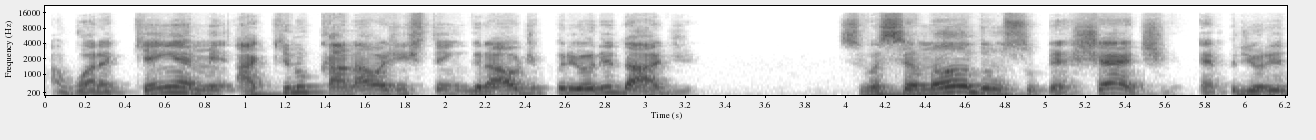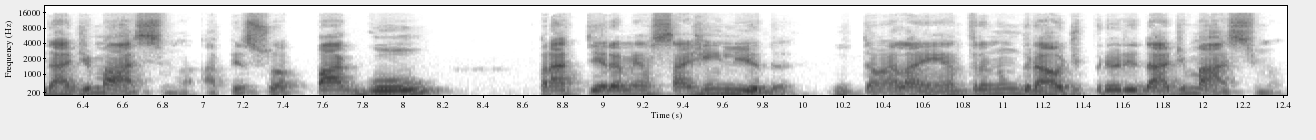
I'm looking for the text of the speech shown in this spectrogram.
Agora, quem é aqui no canal a gente tem grau de prioridade. Se você manda um super chat, é prioridade máxima. A pessoa pagou para ter a mensagem lida. Então ela entra num grau de prioridade máxima.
